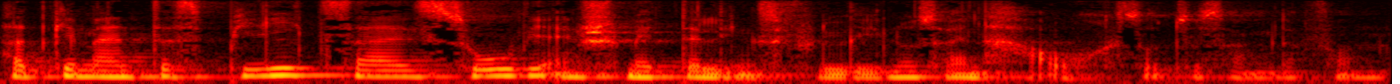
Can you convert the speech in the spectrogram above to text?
hat gemeint, das Bild sei so wie ein Schmetterlingsflügel, nur so ein Hauch sozusagen davon.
